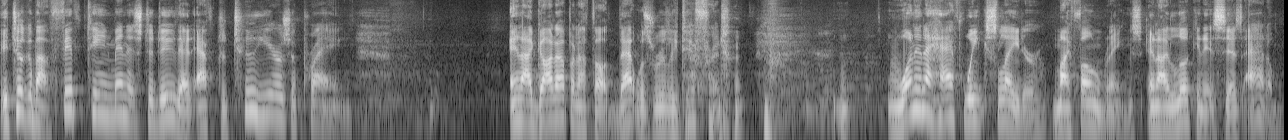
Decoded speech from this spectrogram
It took about 15 minutes to do that after two years of praying. And I got up and I thought, that was really different. One and a half weeks later, my phone rings, and I look and it says Adam.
